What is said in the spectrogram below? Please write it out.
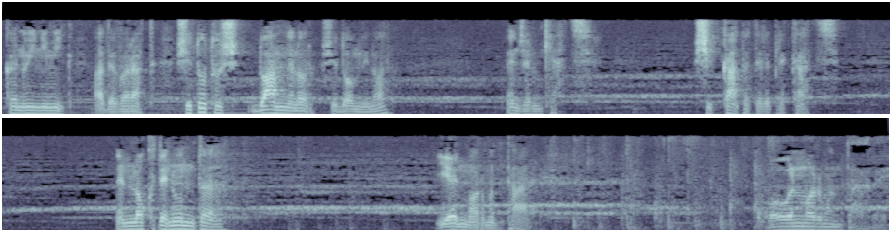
că nu-i nimic adevărat. Și totuși, doamnelor și domnilor, îngenunchiați și capetele plecați. În loc de nuntă, e înmormântare. O înmormântare.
